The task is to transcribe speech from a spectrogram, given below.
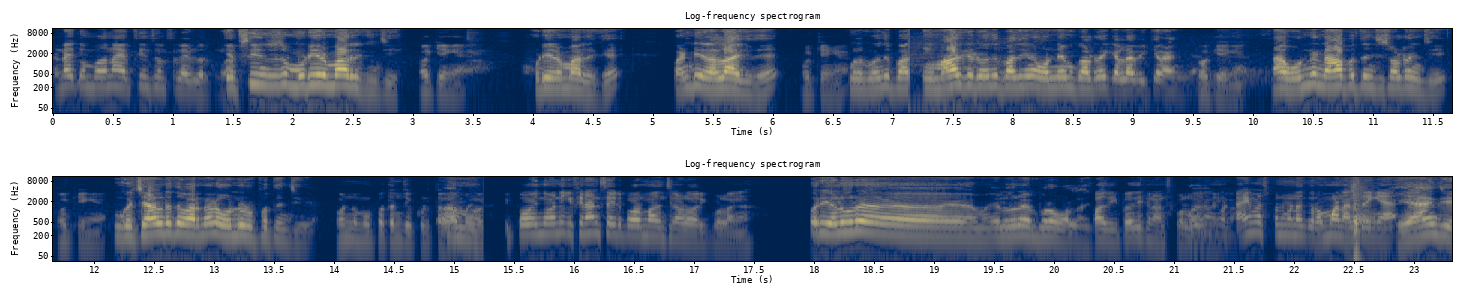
ரெண்டாயிரத்தி ஒன்பதுனா எஃப்சி இன்சூரன்ஸ் லைவ்ல இருக்குங்களா எஃப்சி இன்சூரன்ஸ் முடியிற மாதிரி இருக்குங்க ஜி. ஓகேங்க. முடியிற மாதிரி இருக்கு. வண்டி நல்லா இருக்குது. ஓகேங்க. உங்களுக்கு வந்து பா- நீங்க மார்க்கெட் வந்து பாத்தீங்கன்னா ஒன்னே முக்கால் ரூபாய்க்கு எல்லாம் விற்கிறாங்க ஓகேங்க. நான் ஒன்னு நாற்பத்தஞ்சு சொல்றேங்க ஜி. ஓகேங்க. உங்க சேனல் வரனால ஒன்னு முப்பத்தஞ்சுங்க. ஒன்னு முப்பத்தஞ்சு கொடுத்தாங்க ஆமாங்க. இப்போ இந்த வண்டிக்கு ஃபினான்ஸ் சைடு போகிற மாதிரி இருந்துச்சுன்னா வரைக்கும் போடலாங்க? ஒரு எழுபது ரூபா எழுபது ரூபா எண்பது ரூபா போடலாம். பாதிக்கு பாதி ஃபினான்ஸ் போடலாம் டைம் ஸ்பெண்ட் பண்ணதுக்கு ரொம்ப நன்றிங்க. ஏன் ஜி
